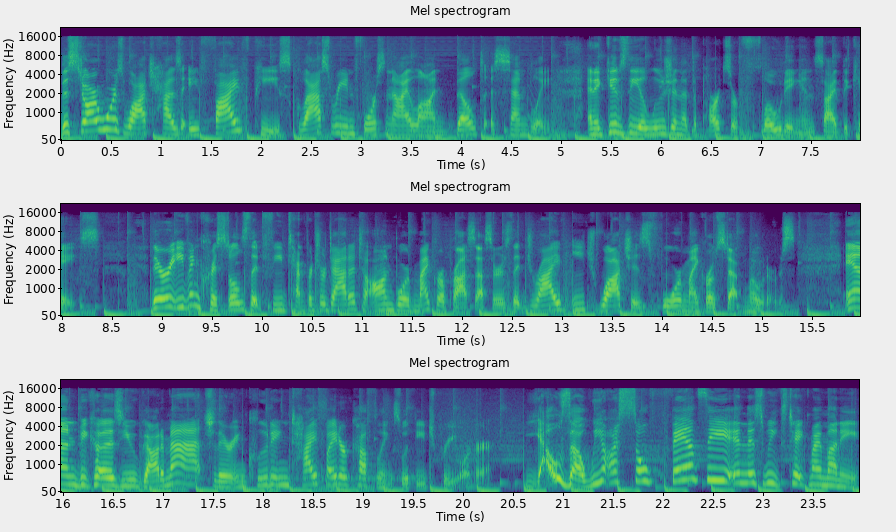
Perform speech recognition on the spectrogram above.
The Star Wars watch has a five-piece glass-reinforced nylon belt assembly, and it gives the illusion that the parts are floating inside the case. There are even crystals that feed temperature data to onboard microprocessors that drive each watch's four microstep motors. And because you got a match, they're including TIE Fighter cufflinks with each pre-order. Yowza, we are so fancy in this week's Take My Money.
